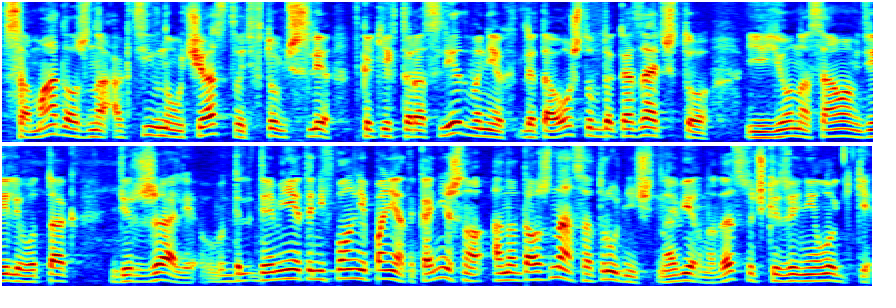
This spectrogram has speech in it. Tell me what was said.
сама должна активно участвовать, в том числе в каких-то расследованиях, для того, чтобы доказать, что ее на самом деле вот так держали. Для меня это не вполне понятно. Конечно, она должна сотрудничать, наверное, да, с точки зрения логики.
